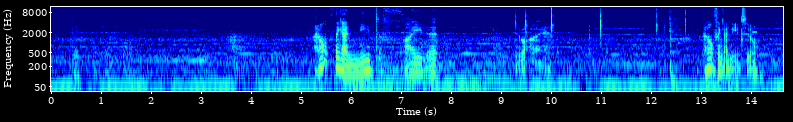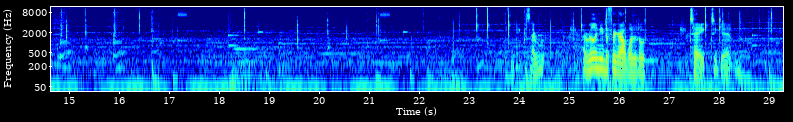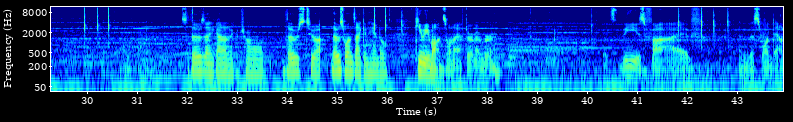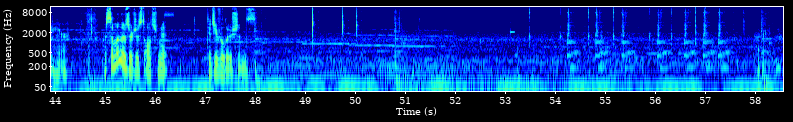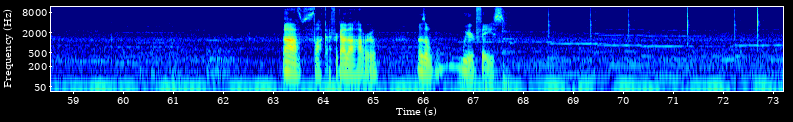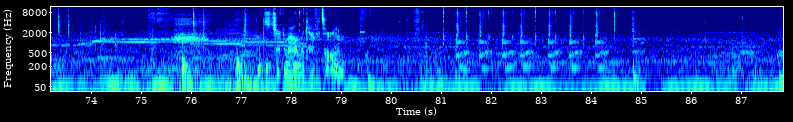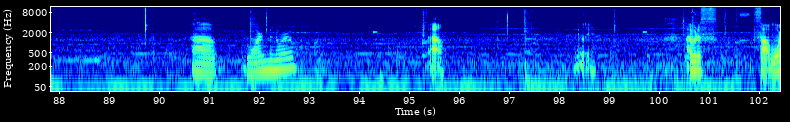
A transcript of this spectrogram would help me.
I don't think I need to fight it. Do I? I don't think I need to. Because I, I really need to figure out what it'll take to get those I got under control. Those two, uh, those ones I can handle. Kiwimon's one I have to remember. It's these five, and this one down here. But some of those are just alternate Digivolutions. Forgot about Haru. That was a weird face.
